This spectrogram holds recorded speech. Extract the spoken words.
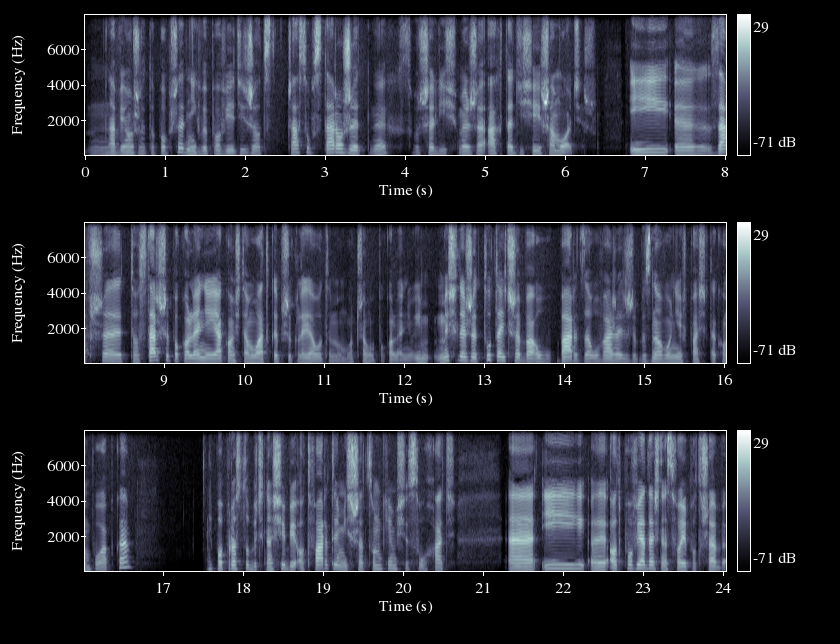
nawiążę do poprzednich wypowiedzi, że od czasów starożytnych słyszeliśmy, że ach, ta dzisiejsza młodzież. I y, zawsze to starsze pokolenie jakąś tam łatkę przyklejało temu młodszemu pokoleniu. I myślę, że tutaj trzeba bardzo uważać, żeby znowu nie wpaść w taką pułapkę i po prostu być na siebie otwartym i z szacunkiem się słuchać e, i y, odpowiadać na swoje potrzeby,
